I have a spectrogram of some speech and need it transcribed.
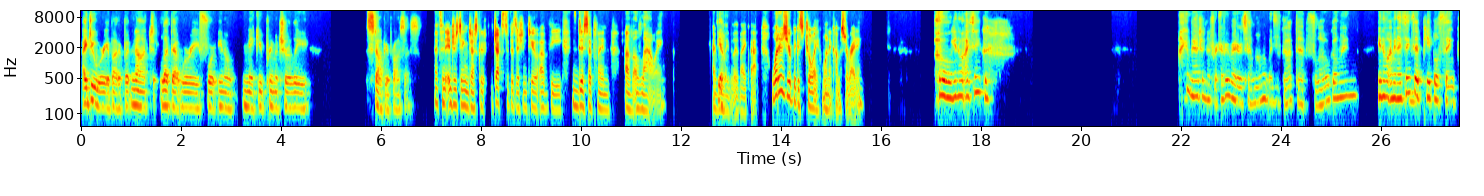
I do worry about it, but not let that worry for, you know, make you prematurely stop your process. That's an interesting ju- juxtaposition too of the discipline of allowing. I really, yeah. really like that. What is your biggest joy when it comes to writing? Oh, you know, I think I imagine that for every writer, it's that moment when you've got that flow going. You know, I mean, I think mm-hmm. that people think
